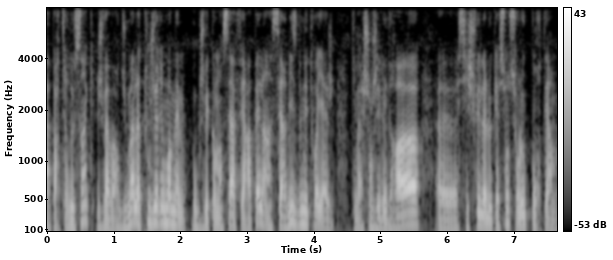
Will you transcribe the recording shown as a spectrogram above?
À partir de 5, je vais avoir du mal à tout gérer moi-même. Donc je vais commencer à faire appel à un service de nettoyage qui va changer les draps euh, si je fais de la location sur le court terme.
